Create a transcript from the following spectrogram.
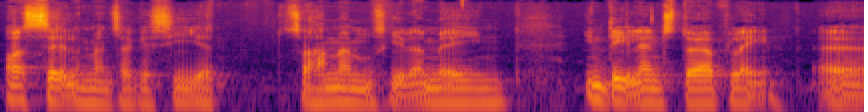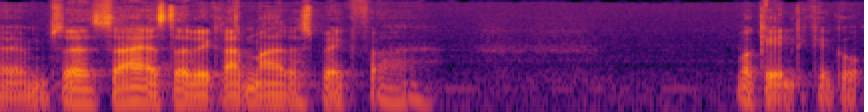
Også selvom man så kan sige, at så har man måske været med i en, en del af en større plan. Øh, så, så har jeg stadigvæk ret meget respekt for, hvor galt det kan gå.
